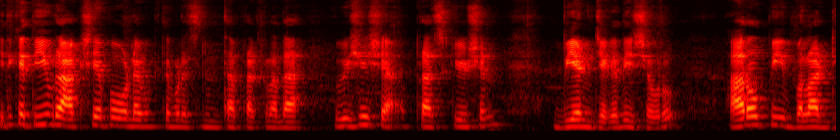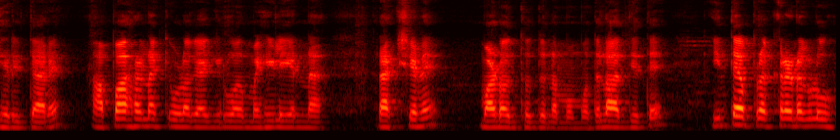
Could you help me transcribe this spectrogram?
ಇದಕ್ಕೆ ತೀವ್ರ ಆಕ್ಷೇಪವನ್ನು ವ್ಯಕ್ತಪಡಿಸಿದಂಥ ಪ್ರಕರಣದ ವಿಶೇಷ ಪ್ರಾಸಿಕ್ಯೂಷನ್ ಬಿ ಎನ್ ಜಗದೀಶ್ ಅವರು. ಆರೋಪಿ ಬಲಾಢ್ಯರಿದ್ದಾರೆ. ಅಪಹರಣಕ್ಕೆ ಒಳಗಾಗಿರುವ ಮಹಿಳೆಯನ್ನು ರಕ್ಷಣೆ ಮಾಡುವಂಥದ್ದು ನಮ್ಮ ಮೊದಲ ಆದ್ಯತೆ. ಇಂಥ ಪ್ರಕರಣಗಳು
